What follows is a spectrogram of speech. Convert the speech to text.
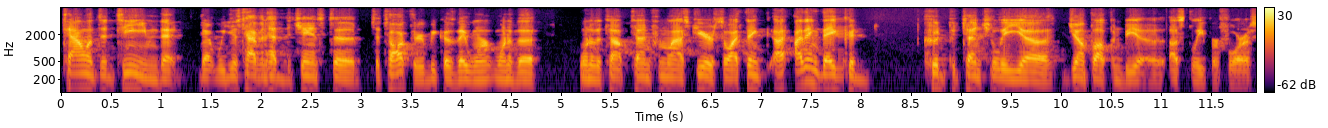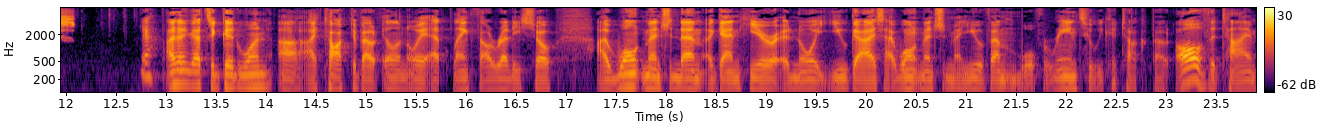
talented team that that we just haven't had the chance to to talk through because they weren't one of the one of the top ten from last year. So I think I, I think they could could potentially uh, jump up and be a, a sleeper for us. Yeah, I think that's a good one. Uh, I talked about Illinois at length already, so I won't mention them again here, annoy you guys. I won't mention my U of M Wolverines, who we could talk about all of the time.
